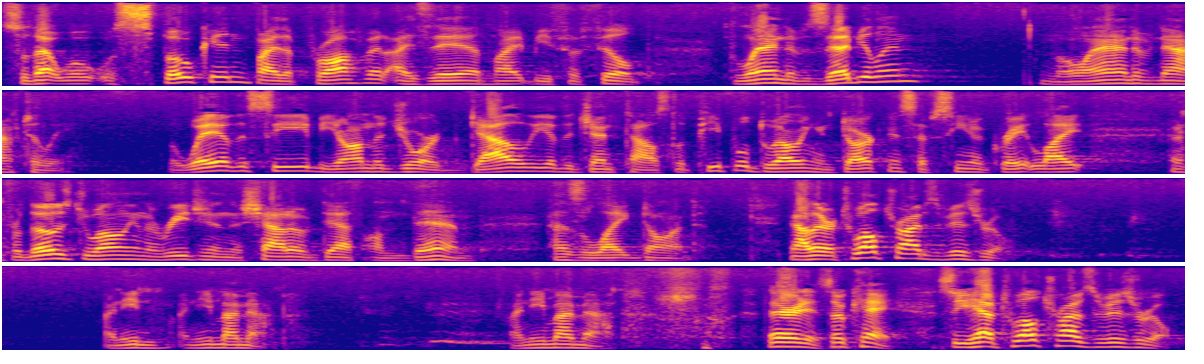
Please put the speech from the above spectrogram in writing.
so that what was spoken by the prophet Isaiah might be fulfilled. The land of Zebulun the land of Naphtali, the way of the sea beyond the Jordan, Galilee of the Gentiles. The people dwelling in darkness have seen a great light, and for those dwelling in the region in the shadow of death, on them has the light dawned. Now there are 12 tribes of Israel. I need, I need my map. I need my map. there it is. Okay. So you have 12 tribes of Israel.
